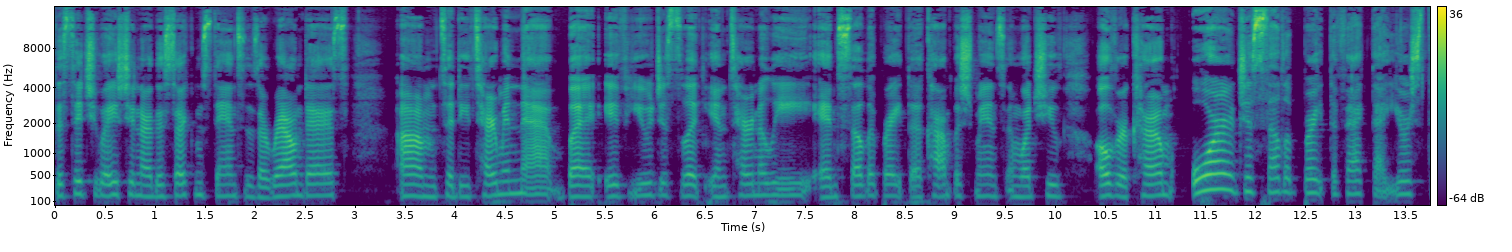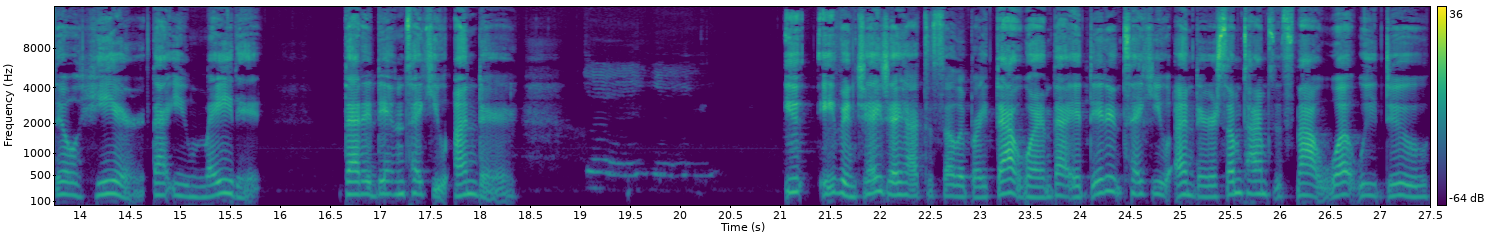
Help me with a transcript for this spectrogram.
the situation or the circumstances around us um, to determine that. But if you just look internally and celebrate the accomplishments and what you've overcome, or just celebrate the fact that you're still here, that you made it, that it didn't take you under. You even JJ had to celebrate that one that it didn't take you under. Sometimes it's not what we do,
